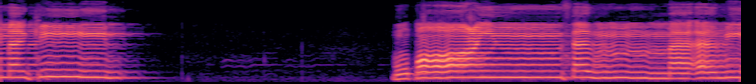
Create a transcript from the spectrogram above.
مكين مطاع ثم أمين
